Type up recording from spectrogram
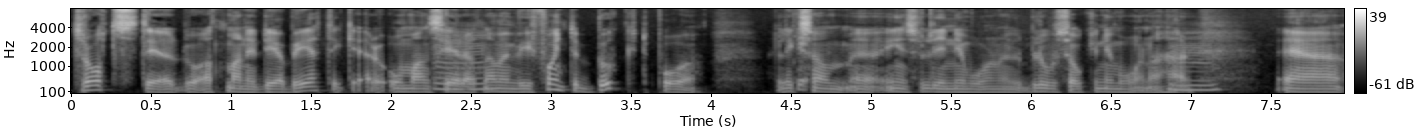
Trots det då att man är diabetiker och man ser Mm. att nej, men vi får inte bukt på liksom, eh, insulinnivåerna eller blodsockernivåerna här. Mm. Eh,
